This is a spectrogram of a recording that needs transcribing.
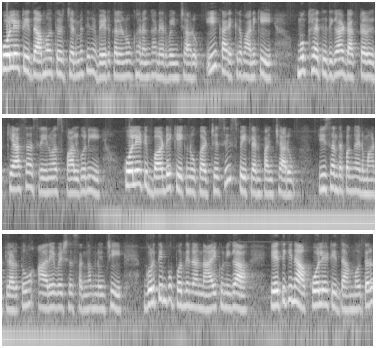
కోలేటి దామోదర్ జన్మదిన వేడుకలను ఘనంగా నిర్వహించారు. ఈ కార్యక్రమానికి ముఖ్య అతిథిగా డాక్టర్ క్యాసా శ్రీనివాస్ పాల్గొని కోలేటి బర్త్డే కేక్ను కట్ చేసి స్వీట్లను పంచారు. ఈ సందర్భంగా ఆయన మాట్లాడుతూ ఆర్యవేశ సంఘం నుంచి గుర్తింపు పొందిన నాయకునిగా ఎదిగిన కోలేటి దామోదర్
